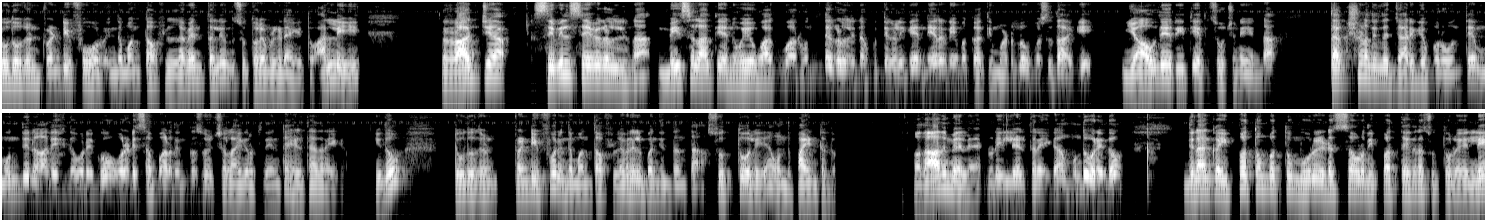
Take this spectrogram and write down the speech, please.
Two thousand twenty four in month of eleventh ಅಲ್ಲಿ ಒಂದು ಸುತ್ತೋಲೆ ಬಿಡುಗಡೆ ಆಗಿತ್ತು. ಅಲ್ಲಿ ರಾಜ್ಯ ಸಿವಿಲ್ ಸೇವೆಗಳಲ್ಲಿನ ಮೀಸಲಾತಿ ಅನ್ವಯವಾಗುವ ವೃಂದಗಳಲ್ಲಿನ ಹುದ್ದೆಗಳಿಗೆ ನೇರ ನೇಮಕಾತಿ ಮಾಡಲು ಹೊಸದಾಗಿ ಯಾವುದೇ ರೀತಿಯ ಅಧಿಸೂಚನೆಯನ್ನ ತಕ್ಷಣದಿಂದ ಜಾರಿಗೆ ಬರುವಂತೆ ಮುಂದಿನ ಆದೇಶದವರೆಗೂ ಹೊರಡಿಸಬಾರದೆಂದು ಸೂಚಿಸಲಾಗಿರುತ್ತದೆ ಅಂತ ಹೇಳ್ತಾ ಇದ್ದಾರೆ ಈಗ. ಇದು two thousand twenty four in month of eleven ಅಲ್ಲಿ ಬಂದಿದ್ದಂತ ಸುತ್ತೋಲೆಯ ಒಂದು ಪಾಯಿಂಟ್ ಅದು. ಅದಾದ ಮೇಲೆ ನೋಡಿ ಇಲ್ಲಿ ಹೇಳ್ತಾರೆ ಈಗ ಮುಂದುವರೆದು ದಿನಾಂಕ ಇಪ್ಪತ್ತೊಂಬತ್ತು ಮೂರು ಎರಡ್ ಸಾವಿರದ ಇಪ್ಪತ್ತೈದರ ಸುತ್ತೋಲೆಯಲ್ಲಿ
